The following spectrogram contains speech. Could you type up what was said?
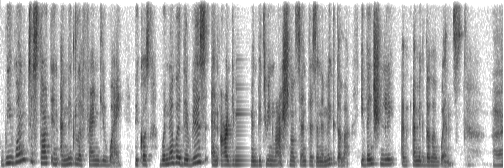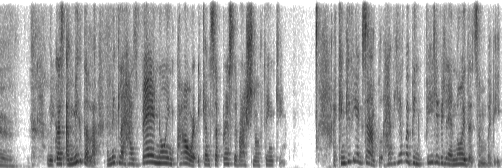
we want to start in amygdala friendly way because whenever there is an argument between rational centers and amygdala, eventually amygdala wins. Oh. Because amygdala, amygdala has very knowing power. It can suppress the rational thinking. I can give you an example. Have you ever been really, really annoyed at somebody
